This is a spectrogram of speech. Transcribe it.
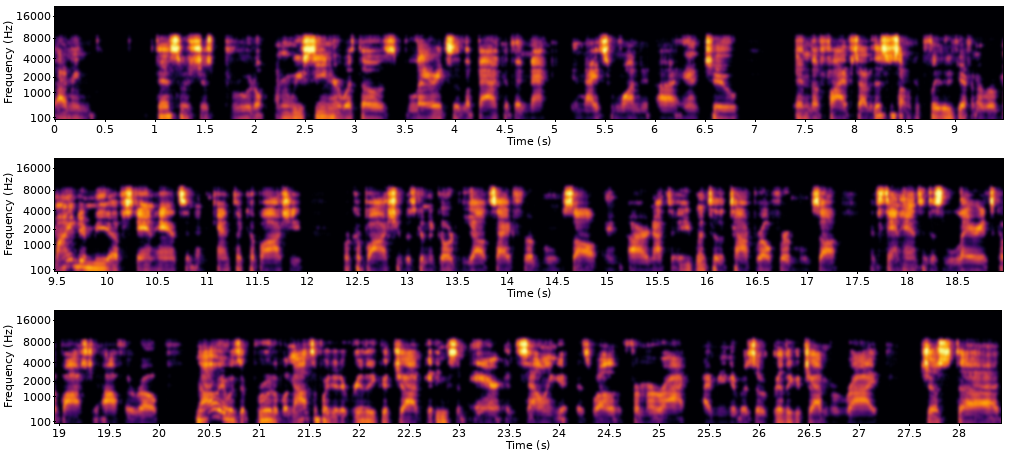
I mean, this was just brutal. I mean, we've seen her with those lariats to the back of the neck in nights one uh, and two in the five star. But this was something completely different. It reminded me of Stan Hansen and Kenta Kobashi, where Kobashi was going to go to the outside for a moonsault, and or not to, he went to the top rope for a moonsault, and Stan Hansen just lariats Kobashi off the rope not only was it brutal, but Natsupoi did a really good job getting some air and selling it as well for Mirai. I mean, it was a really good job, Mirai, just, uh,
